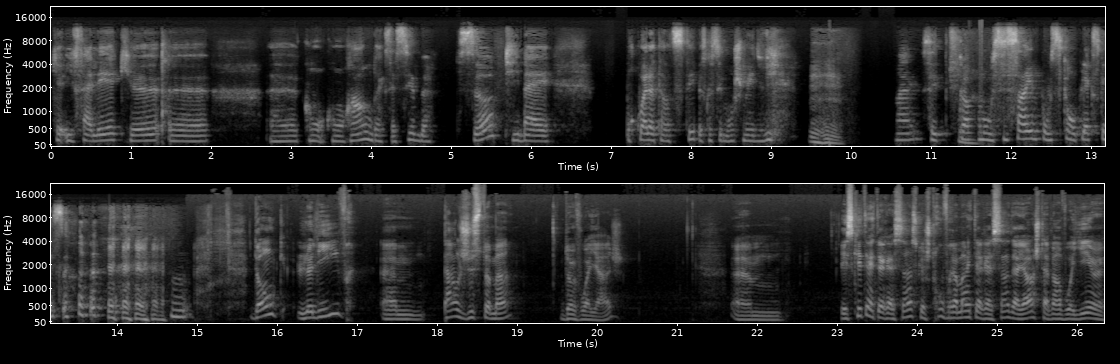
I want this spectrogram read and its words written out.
qu'il fallait que euh, euh, qu'on rende accessible ça. Puis, ben, pourquoi l'authenticité? Parce que c'est mon chemin de vie. Mm-hmm. Ouais, c'est comme aussi simple, aussi complexe que ça. Mm. Donc, le livre euh, parle justement d'un voyage. Euh, et ce qui est intéressant, ce que je trouve vraiment intéressant, d'ailleurs, je t'avais envoyé un,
